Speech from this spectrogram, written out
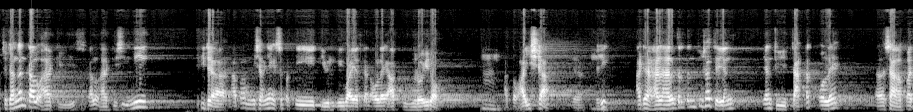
sedangkan kalau hadis, kalau hadis ini tidak apa misalnya seperti diriwayatkan oleh Abu Hurairah Hmm. atau Aisyah ya. Jadi ada hal-hal tertentu saja yang yang dicatat oleh eh, sahabat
